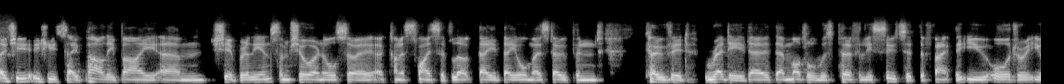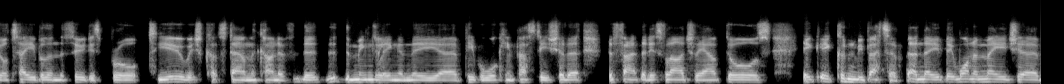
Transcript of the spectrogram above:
as you as you say, partly by um, sheer brilliance, I'm sure, and also a, a, kind of slice of luck. They they almost opened COVID ready. Their their model was perfectly suited. The fact that you order at your table and the food is brought to you, which cuts down the kind of the, the, the mingling and the uh, people walking past each other. The fact that it's largely outdoors, it, it couldn't be better. And they they won a major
